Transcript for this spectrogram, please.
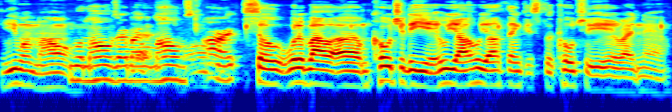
you want Mahomes. you Mahomes. went Mahomes. Everybody went Mahomes. All right. So what about um, coach of the year? Who y'all who y'all think is the coach of the year right now?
